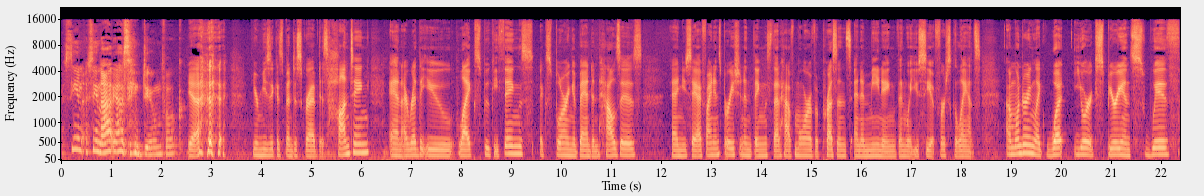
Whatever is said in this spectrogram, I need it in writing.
I've seen I've seen that. Yeah, I've seen doom folk. Yeah. Your music has been described as haunting and I read that you like spooky things, exploring abandoned houses, and you say, I find inspiration in things that have more of a presence and a meaning than what you see at first glance. I'm wondering, like, what your experience with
